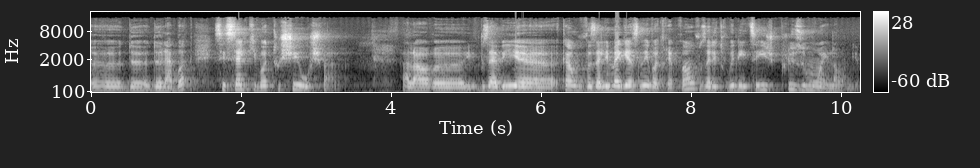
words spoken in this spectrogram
euh, de, la botte. C'est celle qui va toucher au cheval. Alors, euh, vous avez, euh, quand vous allez magasiner votre éperon, vous allez trouver des tiges plus ou moins longues.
